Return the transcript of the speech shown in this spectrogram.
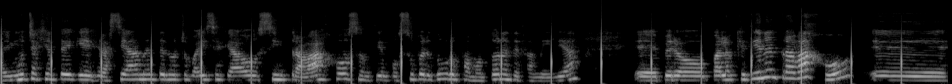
Hay mucha gente que desgraciadamente en nuestro país se ha quedado sin trabajo, son tiempos súper duros para montones de familias, eh, pero para los que tienen trabajo, eh,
